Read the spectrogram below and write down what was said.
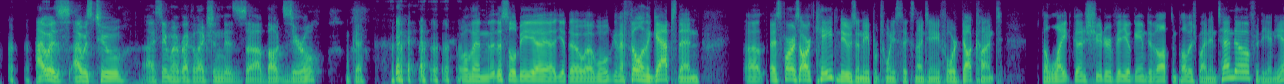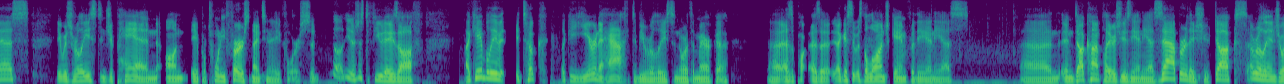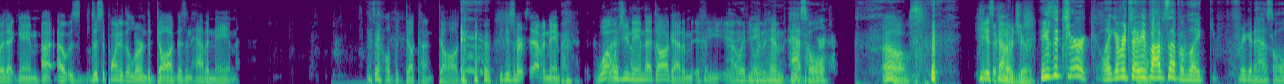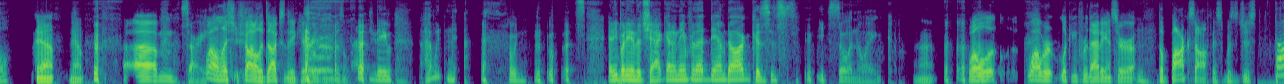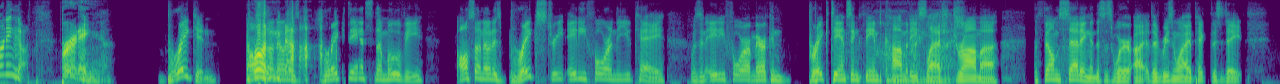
I was I was two. I say my recollection is uh, about zero. Okay. well, then this will be, uh, you know, uh, we're going to fill in the gaps then. Uh, as far as arcade news on April 26, 1984, Duck Hunt, the light gun shooter video game developed and published by Nintendo for the NES. It was released in Japan on April 21st, 1984. So, you know, just a few days off. I can't believe it. It took like a year and a half to be released in North America. Uh, as a as a, I guess it was the launch game for the NES. Uh, and in Duck Hunt, players use the NES Zapper. They shoot ducks. I really enjoy that game. I, I was disappointed to learn the dog doesn't have a name. It's called the Duck Hunt dog. he deserves to have a name. What I- would you I- name that dog, Adam? If he, I if would name him asshole. Oh, he is kind of a jerk. He's a jerk. Like every time he pops up, I'm like, "You friggin' asshole. Yeah, yeah. um, Sorry. well, unless you shot all the ducks and he carries them, doesn't matter. name. I would. I would. Anybody in the chat got a name for that damn dog? Because it's he's so annoying. Uh, well, while we're looking for that answer, the box office was just burning up. Burning. Breaking, Oh, also known as no. Breakdance the movie, also known as Break Street 84 in the UK, was an 84 American breakdancing themed comedy Oh slash gosh. drama. The film's setting, and this is where uh, the reason why I picked this date,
